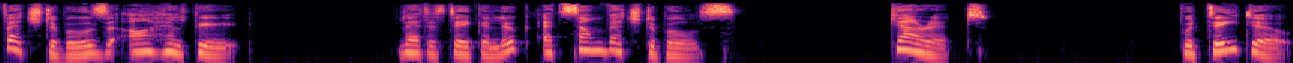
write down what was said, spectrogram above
Vegetables are healthy. Let us take a look at some vegetables. Carrot. Potato.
